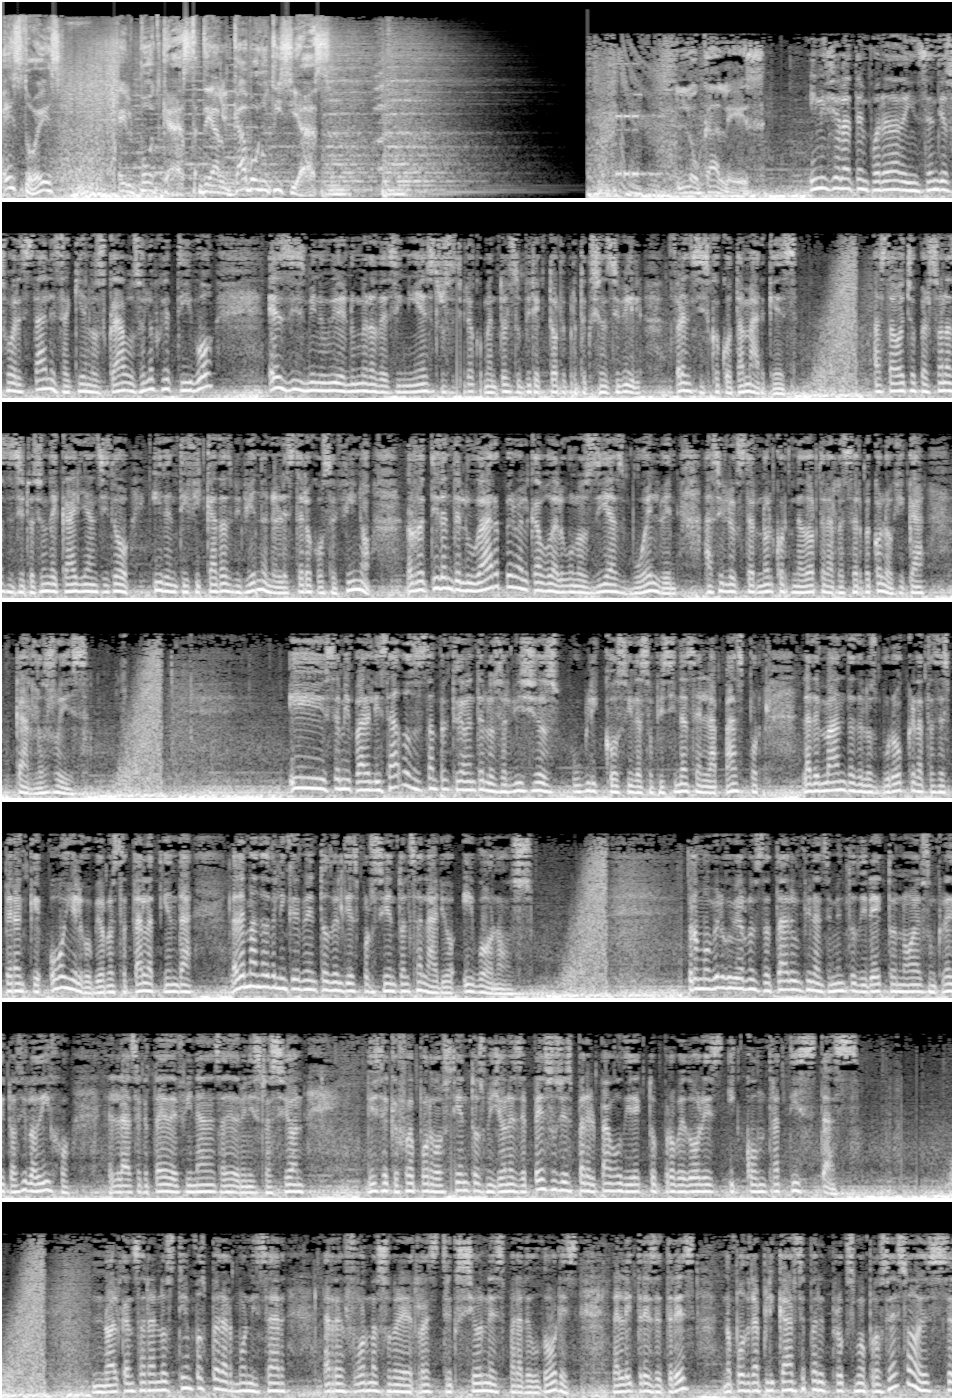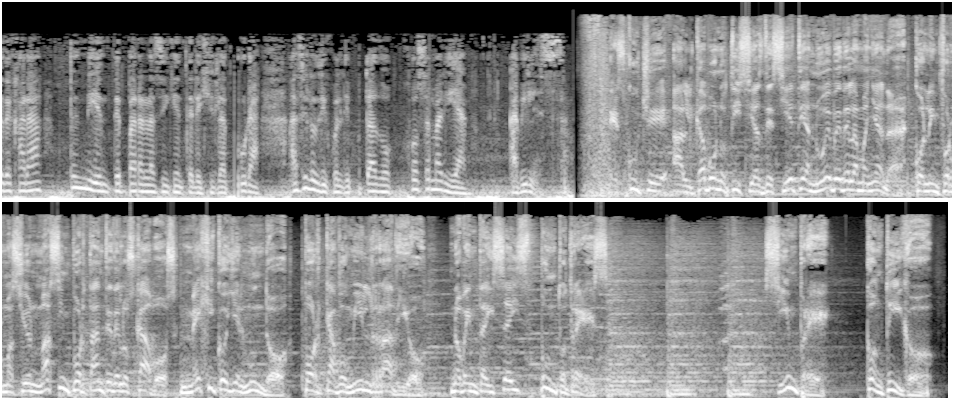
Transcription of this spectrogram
Esto es el podcast de Alcabo Noticias. Locales. Inició la temporada de incendios forestales aquí en Los Cabos. El objetivo es disminuir el número de siniestros, así lo comentó el subdirector de Protección Civil, Francisco Cota Márquez. Hasta ocho personas en situación de calle han sido identificadas viviendo en el estero Josefino. Los retiran del lugar, pero al cabo de algunos días vuelven. Así lo externó el coordinador de la Reserva Ecológica, Carlos Ruiz y semiparalizados están prácticamente los servicios públicos y las oficinas en La Paz por la demanda de los burócratas. Esperan que hoy el gobierno estatal atienda la demanda del incremento del 10% al salario y bonos. Promovió el gobierno estatal un financiamiento directo, no es un crédito, así lo dijo la secretaria de Finanzas y Administración. Dice que fue por 200 millones de pesos y es para el pago directo a proveedores y contratistas no alcanzarán los tiempos para armonizar la reforma sobre restricciones para deudores. La ley 3 de 3 no podrá aplicarse para el próximo proceso, se dejará pendiente para la siguiente legislatura. Así lo dijo el diputado José María Aviles. Escuche Al Cabo Noticias de 7 a 9 de la mañana con la información más importante de los cabos, México y el mundo por Cabo Mil Radio 96.3. Siempre contigo.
